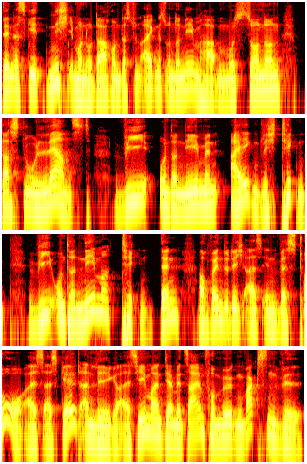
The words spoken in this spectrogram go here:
denn es geht nicht immer nur darum, dass du ein eigenes Unternehmen haben musst, sondern dass du lernst, wie Unternehmen eigentlich ticken, wie Unternehmer ticken. Denn auch wenn du dich als Investor, als, als Geldanleger, als jemand, der mit seinem Vermögen wachsen will,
